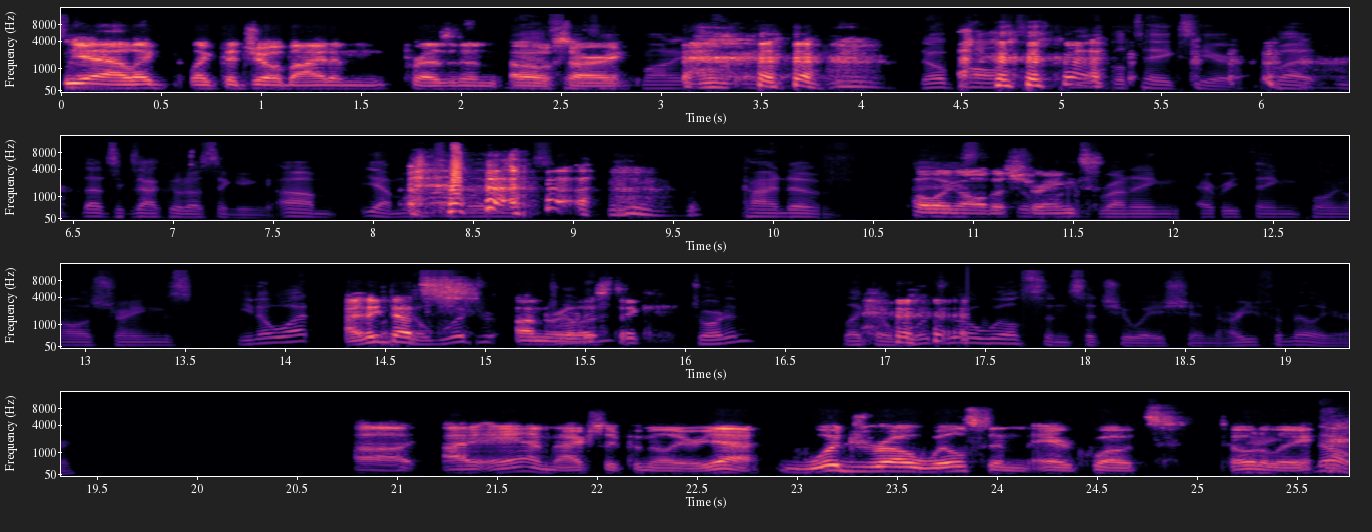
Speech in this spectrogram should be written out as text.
Yeah, like like the Joe Biden president. Yeah, oh, so sorry. like Monty- no political takes here, but that's exactly what I was thinking. Um, yeah, Monty Williams kind of Pulling all the strings. running everything, pulling all the strings. You know what, I think Like that's Woodrow- unrealistic. Jordan? Like a Woodrow Wilson situation. Are you familiar? Uh, I am actually familiar. Yeah, Woodrow Wilson, air quotes. Totally. No,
